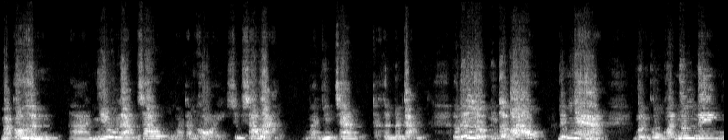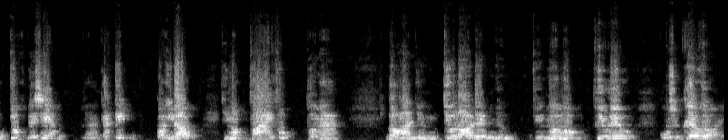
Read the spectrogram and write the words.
mà có hình à, nhiều làm sao mà tránh khỏi sự sao lãng mà nhìn sang các hình bên cạnh rồi đến lượt những tờ báo đến nhà mình cũng phải ngưng đi một chút để xem à, các tiết có gì đâu chỉ mất vài phút thôi mà. Đó là những chưa nói đến những chuyện mơ mộng phiêu lưu của sự khêu gợi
